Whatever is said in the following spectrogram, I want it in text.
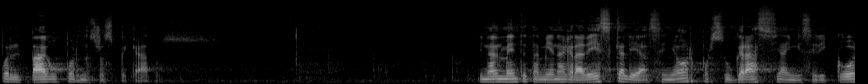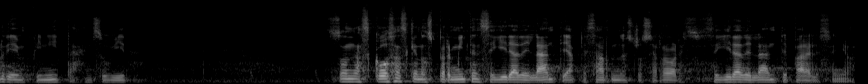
por el pago por nuestros pecados. Finalmente también agradezcale al Señor por su gracia y misericordia infinita en su vida. Son las cosas que nos permiten seguir adelante a pesar de nuestros errores, seguir adelante para el Señor.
